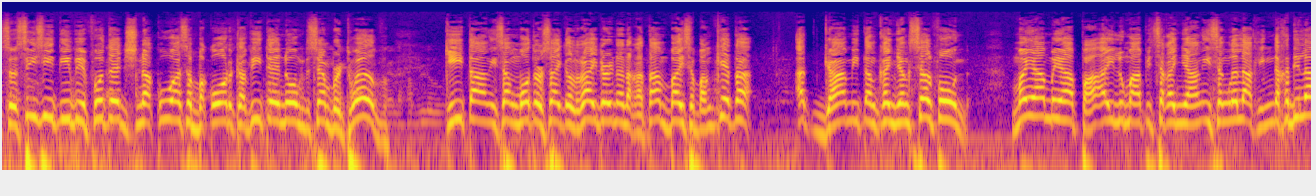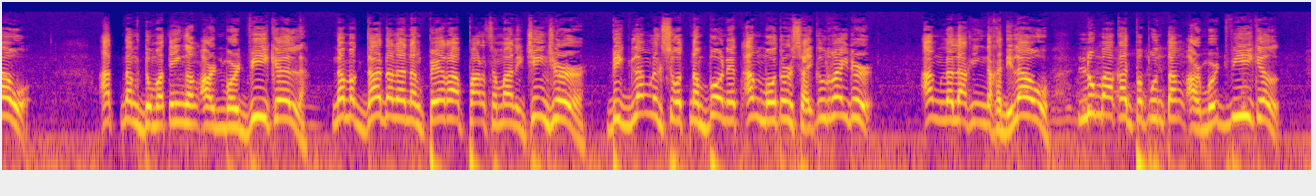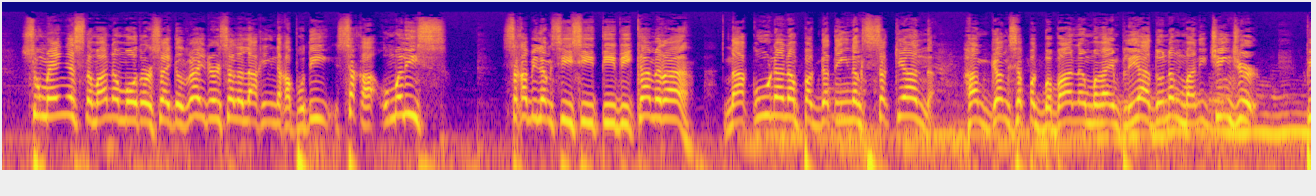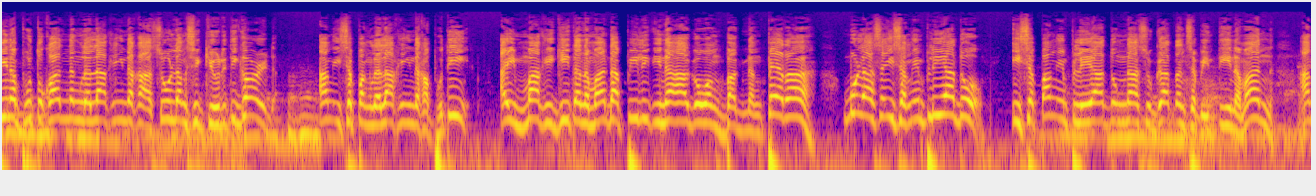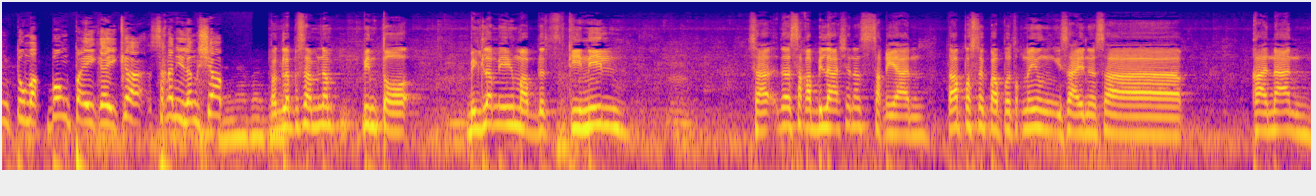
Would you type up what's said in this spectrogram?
Sa CCTV footage na kuha sa Bacoor, Cavite noong December 12, kita ang isang motorcycle rider na nakatambay sa bangketa at gamit ang kanyang cellphone. Maya-maya pa ay lumapit sa kanya ang isang lalaking nakadilaw. At nang dumating ang armored vehicle na magdadala ng pera para sa money changer, biglang nagsuot ng bonnet ang motorcycle rider. Ang lalaking nakadilaw, lumakad papuntang armored vehicle. Sumenyas naman ang motorcycle rider sa lalaking nakaputi saka umalis. Sa kabilang CCTV camera, nakuna ng pagdating ng sasakyan hanggang sa pagbaba ng mga empleyado ng money changer. Pinaputukan ng lalaking nakaasulang security guard. Ang isa pang lalaking nakaputi ay makikita naman na pilit inaagaw ang bag ng pera mula sa isang empleyado. Isa pang empleyadong nasugatan sa binti naman ang tumakbong paikay-ka sa kanilang shop. Paglabas namin ng pinto, bigla may humablot kinil. Sa, sa kabila siya ng sasakyan. Tapos nagpaputok na yung isa yun sa kanan.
